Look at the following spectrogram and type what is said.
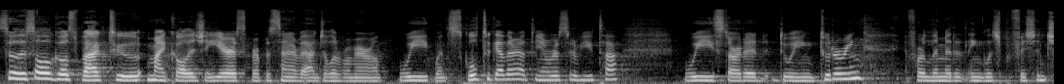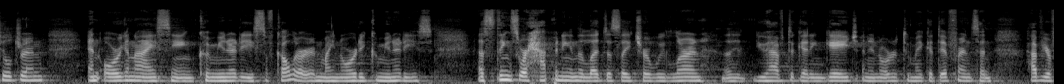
So this all goes back to my college years. Representative Angela Romero. We went to school together at the University of Utah we started doing tutoring for limited English proficient children and organizing communities of color and minority communities. As things were happening in the legislature, we learned that you have to get engaged, and in order to make a difference and have your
